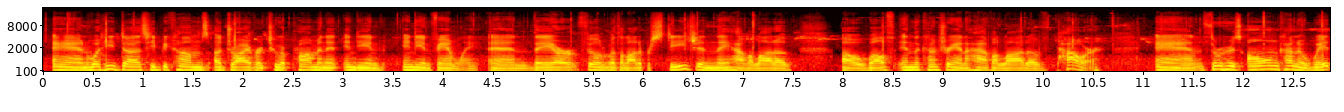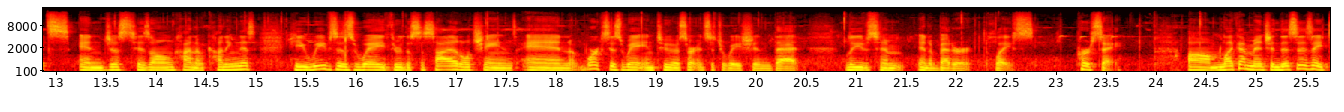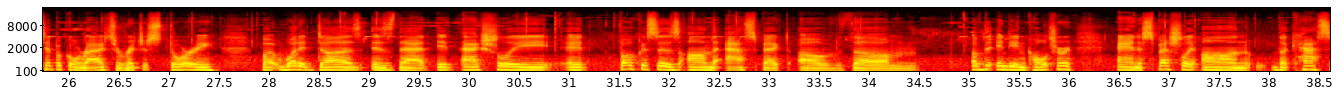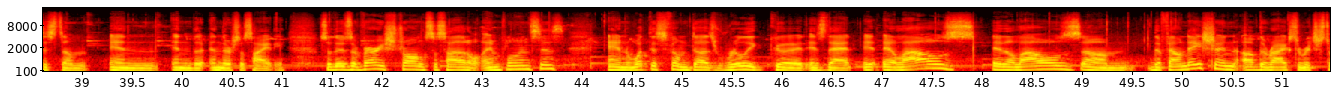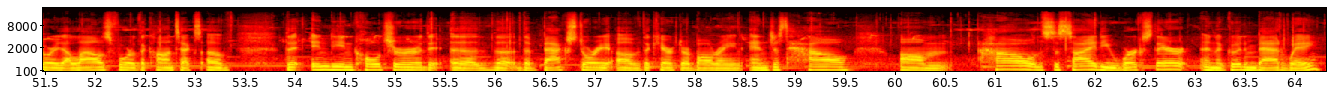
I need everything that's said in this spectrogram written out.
And what he does, he becomes a driver to a prominent Indian Indian family, and they are filled with a lot of prestige, and they have a lot of uh, wealth in the country, and have a lot of power. And through his own kind of wits and just his own kind of cunningness, he weaves his way through the societal chains and works his way into a certain situation that leaves him in a better place, per se. Um, like I mentioned, this is a typical rags to riches story, but what it does is that it actually it focuses on the aspect of the um, of the Indian culture, and especially on the caste system in in the in their society. So there's a very strong societal influences, and what this film does really good is that it, allows it allows um, the foundation of the rags to rich story allows for the context of the Indian culture, the uh, the the backstory of the character of Balram, and just how um, how society works there in a good and bad way,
